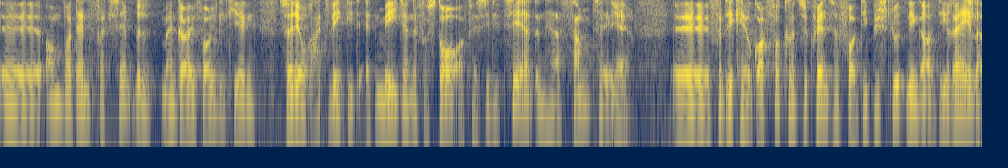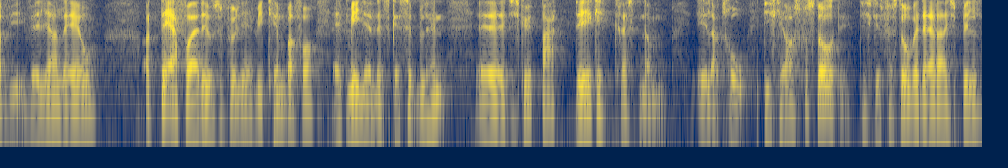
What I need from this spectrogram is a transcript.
øh, om hvordan for eksempel man gør i folkekirken, så er det jo ret vigtigt, at medierne forstår og faciliterer den her samtale. Ja. Øh, for det kan jo godt få konsekvenser for de beslutninger og de regler, vi vælger at lave. Og derfor er det jo selvfølgelig, at vi kæmper for, at medierne skal simpelthen, øh, de skal jo ikke bare dække kristendom eller tro, de skal også forstå det. De skal forstå, hvad det er, der er i spil.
